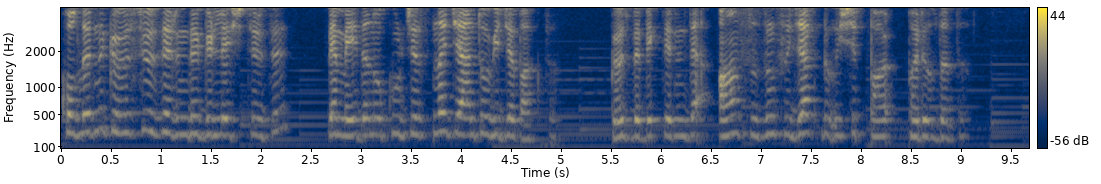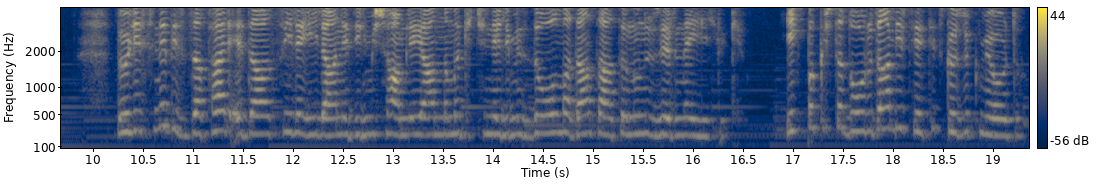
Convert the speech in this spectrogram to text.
Kollarını göğsü üzerinde birleştirdi ve meydan okurcasına Centovic'e baktı. Göz bebeklerinde ansızın sıcak bir ışık par- parıldadı. Böylesine bir zafer edasıyla ilan edilmiş hamleyi anlamak için elimizde olmadan tahtanın üzerine eğildik. İlk bakışta doğrudan bir tehdit gözükmüyordu.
